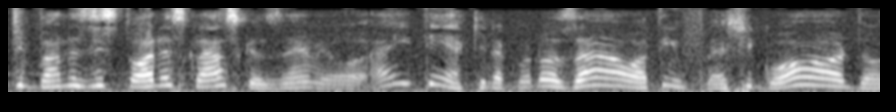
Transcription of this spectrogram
de várias histórias clássicas, né, meu? Aí tem Akira Kurosawa, tem Flash Gordon.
